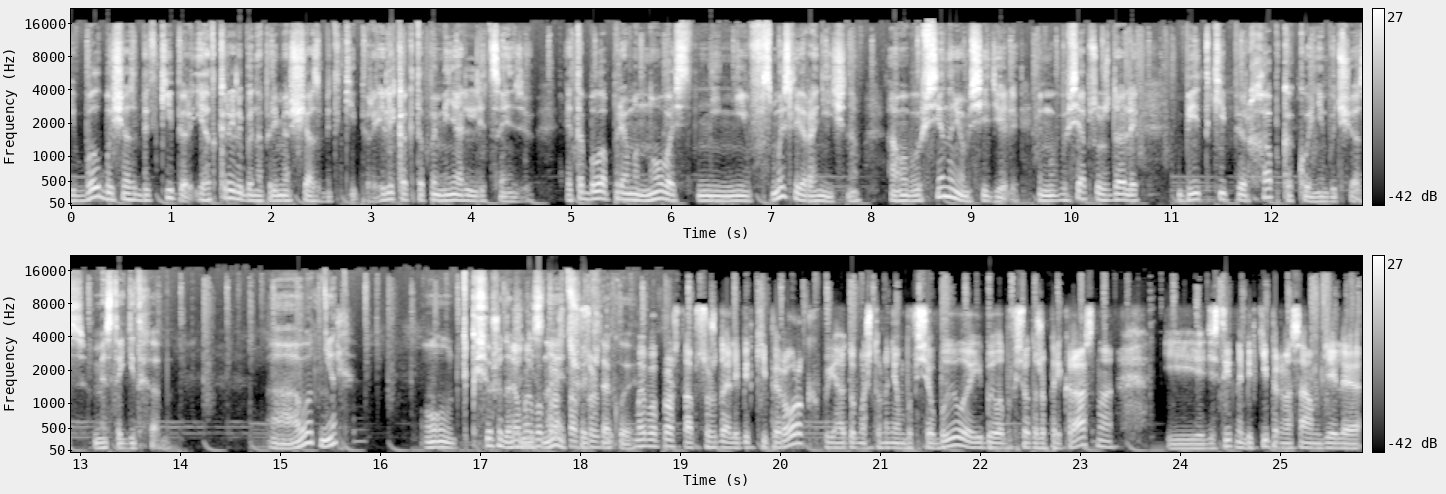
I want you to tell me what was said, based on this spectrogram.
И был бы сейчас биткипер, и открыли бы, например, сейчас биткипер, или как-то поменяли лицензию. Это была прямо новость не, не в смысле ироничном, а мы бы все на нем сидели, и мы бы все обсуждали биткипер хаб какой-нибудь сейчас вместо гитхаба. А вот нет. О, Ксюша даже не знает, что обсужд... это такое. Мы бы просто обсуждали BitKeeper.org. Я думаю, что на нем бы все было, и было бы все даже прекрасно. И действительно, BitKeeper на самом деле,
